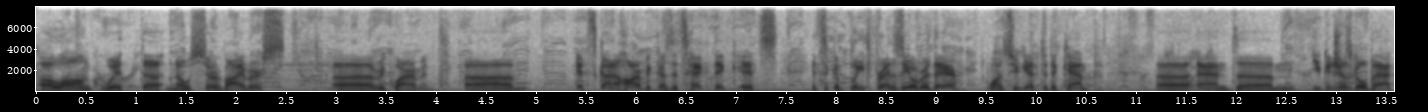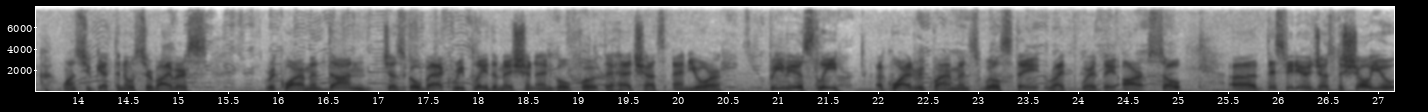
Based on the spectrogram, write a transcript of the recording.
along with the no survivors uh, requirement. Um, it's kind of hard because it's hectic. It's it's a complete frenzy over there once you get to the camp, uh, and um, you can just go back once you get to no survivors requirement done. Just go back, replay the mission, and go for the headshots, and your previously acquired requirements will stay right where they are. So. Uh, this video is just to show you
